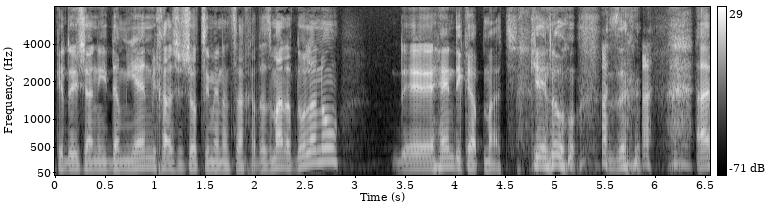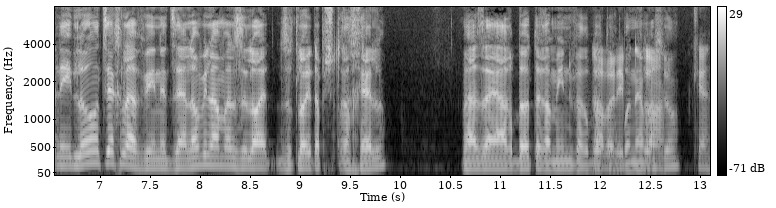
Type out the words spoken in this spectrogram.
כדי שאני אדמיין בכלל ששוצי מנצחת, אז מה נתנו לנו? הנדיקאפ מאץ', כאילו, זה, אני לא מצליח להבין את זה, אני לא מבין למה לא, זאת לא הייתה פשוט רחל, ואז היה הרבה יותר אמין והרבה לא, יותר בונה פצועה, משהו, כן.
